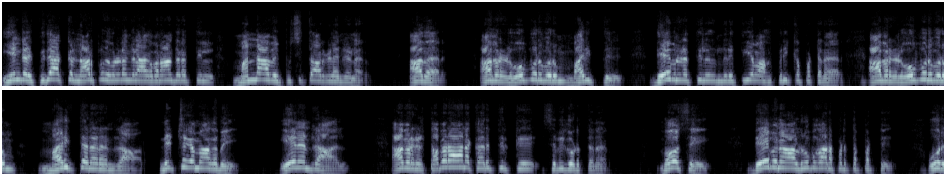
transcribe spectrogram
எங்கள் பிதாக்கள் நாற்பது வருடங்களாக வனாந்திரத்தில் மன்னாவை புசித்தார்கள் என்றனர். அவர் அவர்கள் ஒவ்வொருவரும் மறித்து தேவனிடத்திலிருந்து நித்தியமாக பிரிக்கப்பட்டனர். அவர்கள் ஒவ்வொருவரும் மறித்தனர் என்றார் நிச்சயமாகவே ஏனென்றால் அவர்கள் தவறான கருத்திற்கு செவி கொடுத்தனர். மோசே தேவனால் ரூபகாரப்படுத்தப்பட்டு ஒரு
